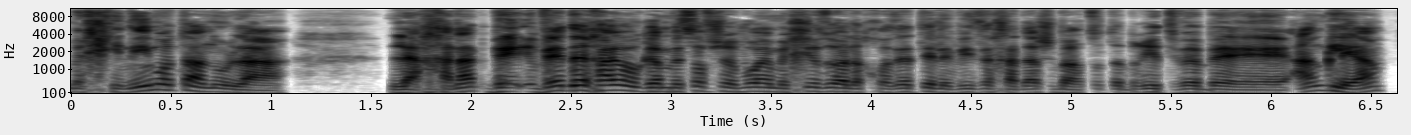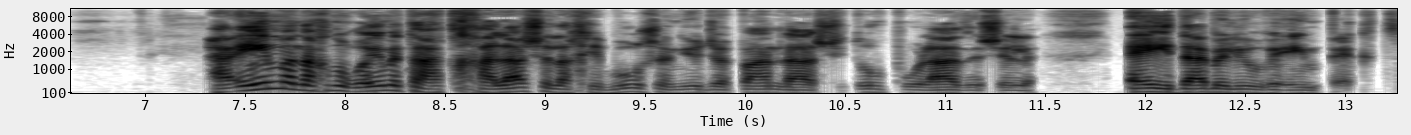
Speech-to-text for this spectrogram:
מכינים אותנו להכנת, ודרך אגב, גם בסוף שבוע הם הכריזו על חוזה טלוויזיה חדש בארצות הברית ובאנגליה, האם אנחנו רואים את ההתחלה של החיבור של ניו ג'פן לשיתוף פעולה הזה של A.E.W. ואימפקט?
